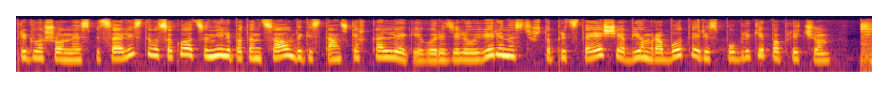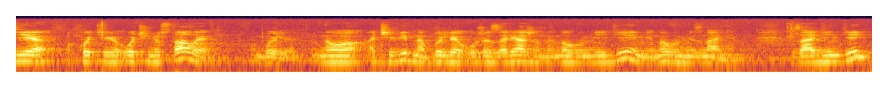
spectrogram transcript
Приглашенные специалисты высоко оценили потенциал дагестанских коллег и выразили уверенность, что предстоящий объем работы республики по плечу. Все, хоть и очень усталые были, но, очевидно, были уже заряжены новыми идеями, новыми знаниями. За один день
